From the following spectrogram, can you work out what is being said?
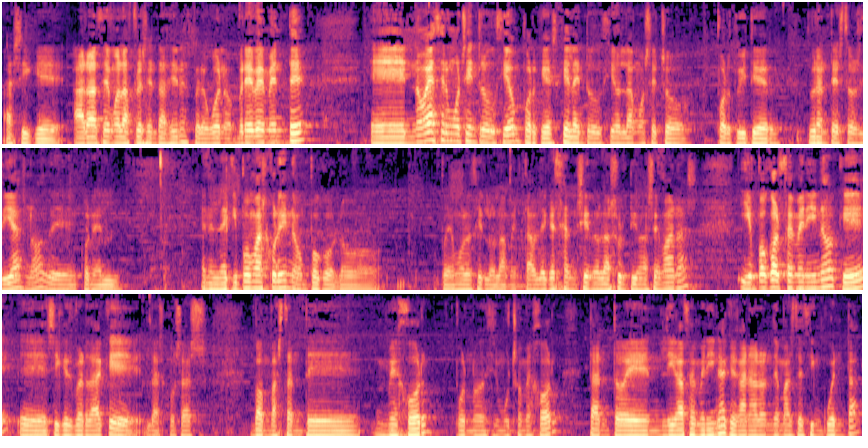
Así que ahora hacemos las presentaciones, pero bueno, brevemente. Eh, no voy a hacer mucha introducción porque es que la introducción la hemos hecho por Twitter durante estos días, ¿no? De, con el, en el equipo masculino un poco lo, podemos decir, lo lamentable que están siendo las últimas semanas y un poco el femenino que eh, sí que es verdad que las cosas van bastante mejor, por no decir mucho mejor, tanto en Liga Femenina que ganaron de más de 50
